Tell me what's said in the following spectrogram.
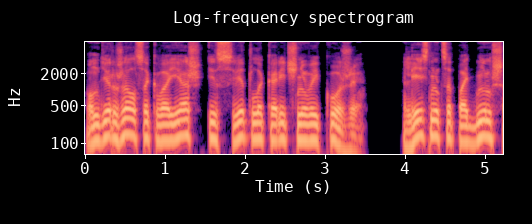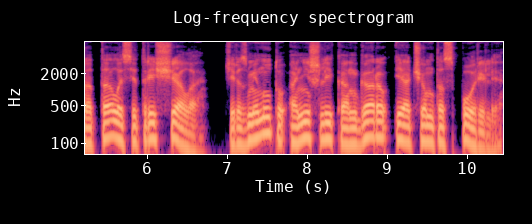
Он держался квояж из светло-коричневой кожи, Лестница под ним шаталась и трещала. Через минуту они шли к ангару и о чем-то спорили.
